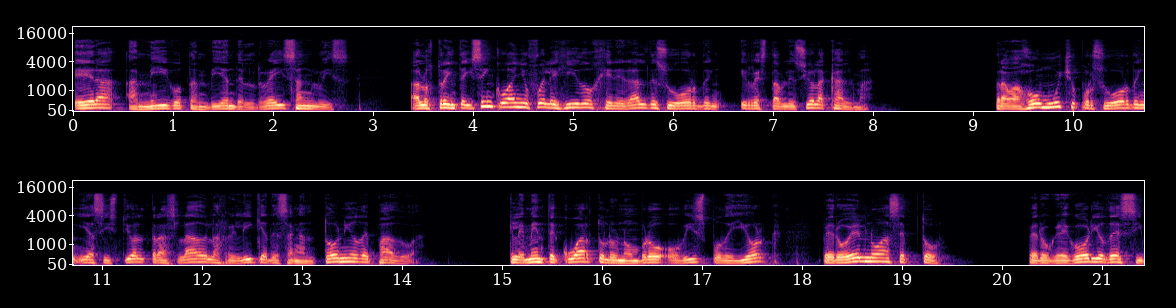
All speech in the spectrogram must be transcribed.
Era amigo también del rey San Luis. A los 35 años fue elegido general de su orden y restableció la calma. Trabajó mucho por su orden y asistió al traslado de las reliquias de San Antonio de Padua. Clemente IV lo nombró obispo de York, pero él no aceptó. Pero Gregorio X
